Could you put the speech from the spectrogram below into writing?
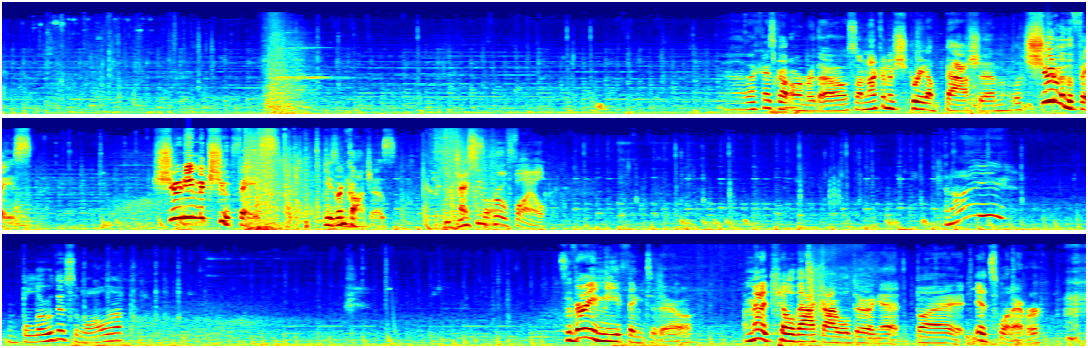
Uh, that guy's got armor though, so I'm not gonna straight up bash him. Let's shoot him in the face. Shooty McShoot face. He's unconscious. Reducing Excellent. profile. Can I blow this wall up? It's a very me thing to do. I'm gonna kill that guy while doing it, but it's whatever. How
